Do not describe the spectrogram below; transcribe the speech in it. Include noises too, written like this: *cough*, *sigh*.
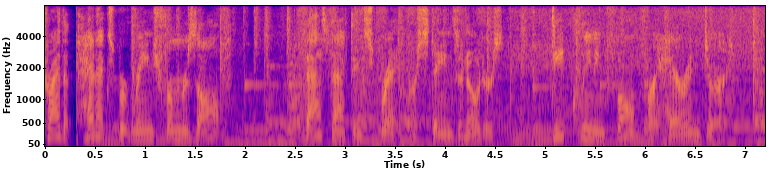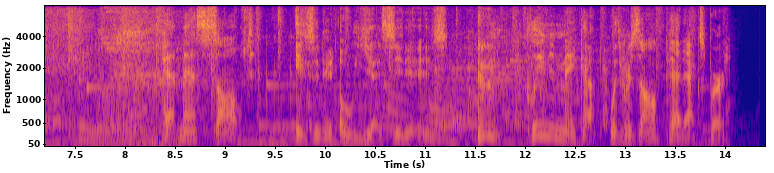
Try the Pet Expert range from Resolve. Fast acting spray for stains and odors. Deep cleaning foam for hair and dirt. Pet mess solved. Isn't it? Oh, yes, it is. *clears throat* Clean and makeup with Resolve Pet Expert.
